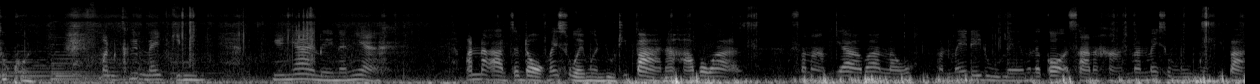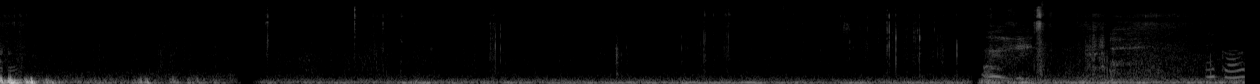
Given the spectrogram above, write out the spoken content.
ทุกคนมันขึ้นได้กินง่าย ๆ เลยนะเนี่ย มันอาจจะดอกไม่สวยเหมือนอยู่ที่ป่านะคะ เพราะว่าสนามหญ้าบ้านเรามัน ไม่ได้ดูแลมันแล้วก็สารอาหารมันไม่สมบูรณ์เหมือนที่ป่าเนอะนะครับ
